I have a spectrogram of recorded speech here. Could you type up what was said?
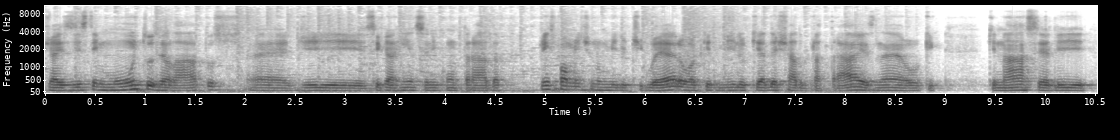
Já existem muitos relatos é, de cigarrinha sendo encontrada, principalmente no milho tiguera, ou aquele milho que é deixado para trás, né, ou que, que nasce ali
